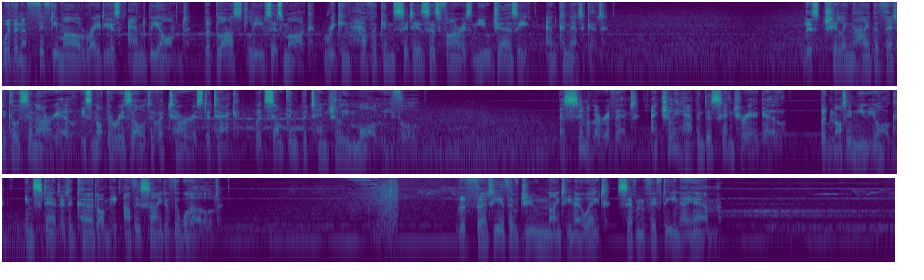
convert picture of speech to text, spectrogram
Within a 50-mile radius and beyond, the blast leaves its mark, wreaking havoc in cities as far as New Jersey and Connecticut. This chilling hypothetical scenario is not the result of a terrorist attack, but something potentially more lethal. A similar event actually happened a century ago, but not in New York. Instead, it occurred on the other side of the world. The 30th of June 1908, 7.15 a.m.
